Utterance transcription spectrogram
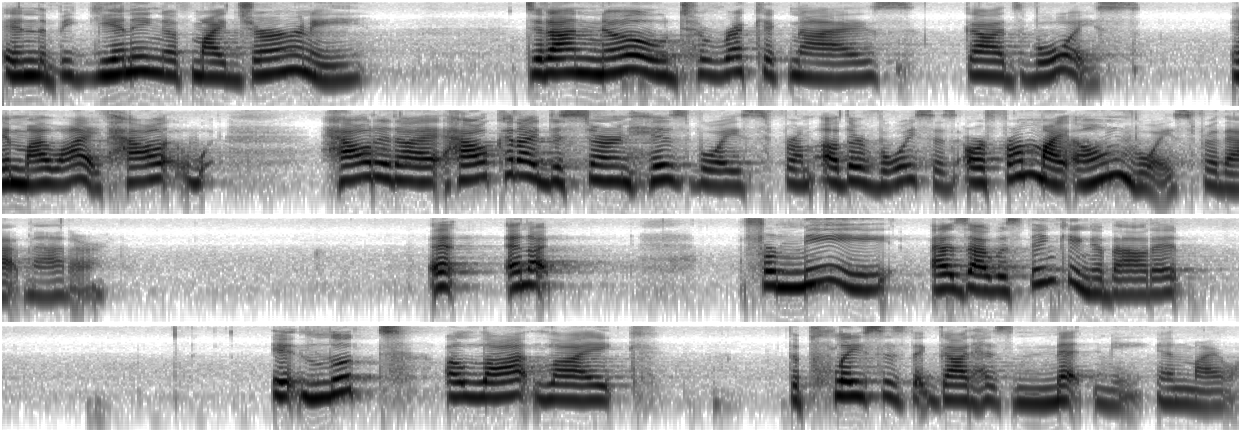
in the beginning of my journey, did I know to recognize God's voice in my life? How, how, did I, how could I discern his voice from other voices or from my own voice for that matter? And, and I, for me, as I was thinking about it, it looked a lot like the places that God has met me in my life.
